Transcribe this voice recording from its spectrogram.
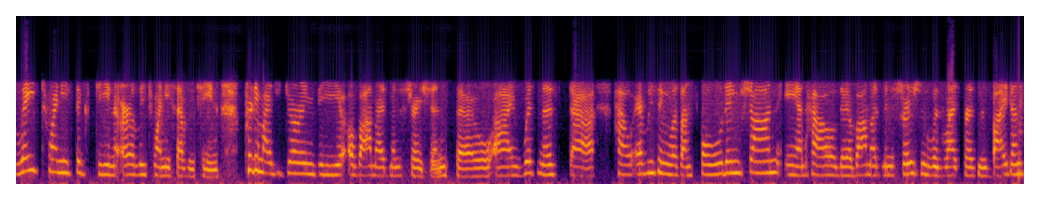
late 2016, early 2017, pretty much during the Obama administration. So I witnessed uh, how everything was unfolding, Sean, and how the Obama administration with Vice President Biden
